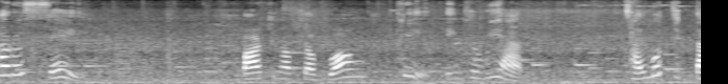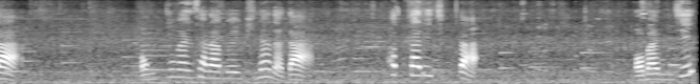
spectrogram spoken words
How to say barking up the wrong tree in Korean. 잘못 짚다. 엉뚱한 사람을 비난하다. 헛다리 짚다. 엄한 짓,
